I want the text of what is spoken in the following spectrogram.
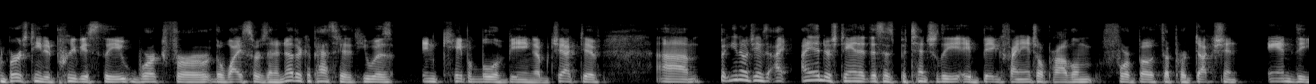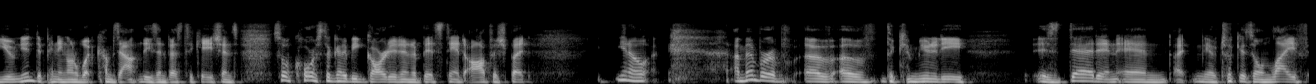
Burstein had previously worked for the Weisslers in another capacity, that he was incapable of being objective. Um, but you know, James, I, I understand that this is potentially a big financial problem for both the production and the union, depending on what comes out in these investigations. So of course they're going to be guarded and a bit standoffish. But you know, a member of of, of the community is dead and and uh, you know took his own life,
